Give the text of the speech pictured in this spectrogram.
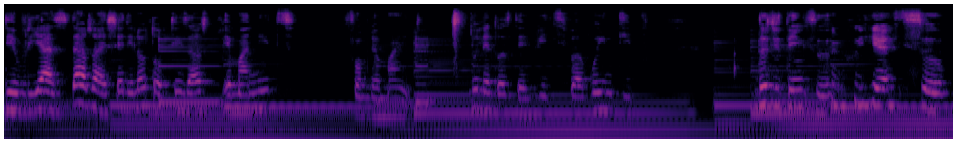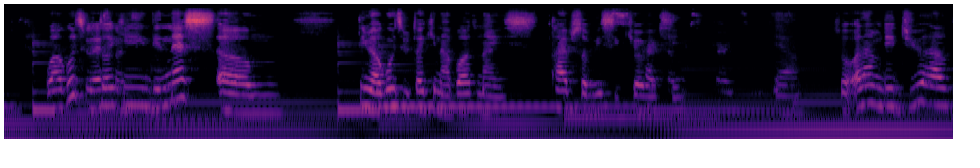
they react. That's why i said a lot of things has emanate from the mind. Don't let us deviate. We are going deep don't you think so? Yes. so we are going to be Let's talking continue. the next um thing we are going to be talking about now is types of insecurity Types of yeah. So olamide do you have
